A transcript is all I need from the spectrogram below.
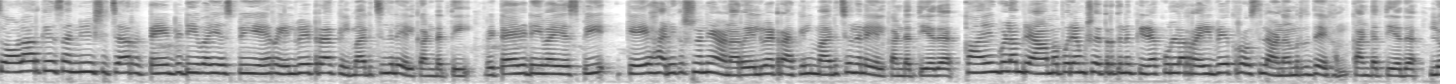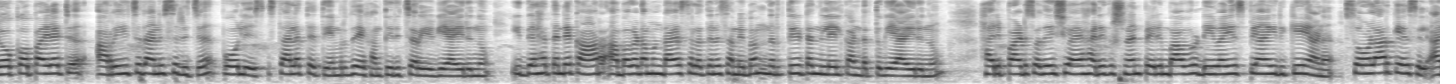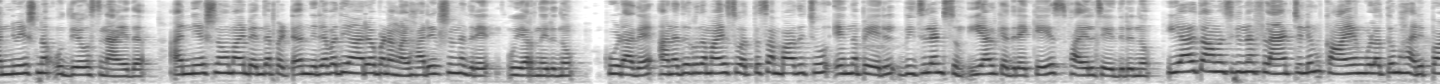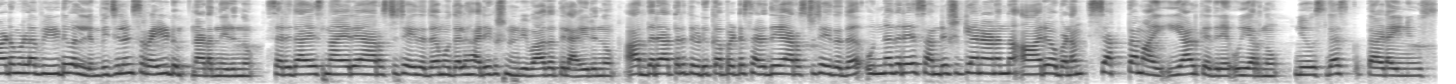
Solar case അന്വേഷിച്ച retired ഡിവൈഎസ്പിയെ railway ട്രാക്കിൽ മരിച്ച നിലയിൽ കണ്ടെത്തി. റിട്ടയർഡ് ഡിവൈഎസ്പി കെ ഹരികൃഷ്ണനെയാണ് റെയിൽവേ ട്രാക്കിൽ മരിച്ച നിലയിൽ കണ്ടെത്തിയത്. കായംകുളം രാമപുരം ക്ഷേത്രത്തിന് കിഴക്കുള്ള റെയിൽവേ ക്രോസിലാണ് മൃതദേഹം കണ്ടെത്തിയത്. ലോക്കോ പൈലറ്റ് അറിയിച്ചതനുസരിച്ച് പോലീസ് സ്ഥലത്തെത്തി മൃതദേഹം തിരിച്ചറിയുകയായിരുന്നു. ഇദ്ദേഹത്തിന്റെ കാർ അപകടമുണ്ടായ സ്ഥലത്തിന് സമീപം നിർത്തിയിട്ട നിലയിൽ കണ്ടെത്തുകയായിരുന്നു. ഹരിപ്പാട് സ്വദേശിയായ ഹരികൃഷ്ണൻ പെരുമ്പാവൂർ ഡിവൈഎസ്പി ആയിരിക്കെയാണ് സോളാർ കേസിൽ അന്വേഷണ ഉദ്യോഗസ്ഥനായത്. അന്വേഷണവുമായി ബന്ധപ്പെട്ട് നിരവധി ആരോപണങ്ങൾ ഹരികൃഷ്ണനെതിരെ ഉയർന്നിരുന്നു. കൂടാതെ അനധികൃതമായി സ്വത്ത് സമ്പാദിച്ചു എന്ന പേരിൽ വിജിലൻസും ഇയാൾക്കെതിരെ കേസ് ഫയൽ ചെയ്തിരുന്നു. ഇയാൾ താമസിക്കുന്ന ഫ്ളാറ്റിലും കായംകുളത്തും ഹരിപ്പാടുമുള്ള വീടുകളിലും വിജിലൻസ് റെയ്ഡും നടന്നിരുന്നു. സരിതായസ് നായരെ അറസ്റ്റ് ചെയ്തത് മുതൽ ഹരികൃഷ്ണൻ വിവാദത്തിലായിരുന്നു. അർദ്ധരാത്രി തിടുക്കപ്പെട്ട് സരിതയെ അറസ്റ്റ് ചെയ്തത് ഉന്നതരെ സംരക്ഷിക്കാനാണെന്ന ആരോപണം ശക്തമായി ഇയാൾക്കെതിരെ ഉയർന്നു. ന്യൂസ് ഡെസ്ക് തടൈ ന്യൂസ്.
